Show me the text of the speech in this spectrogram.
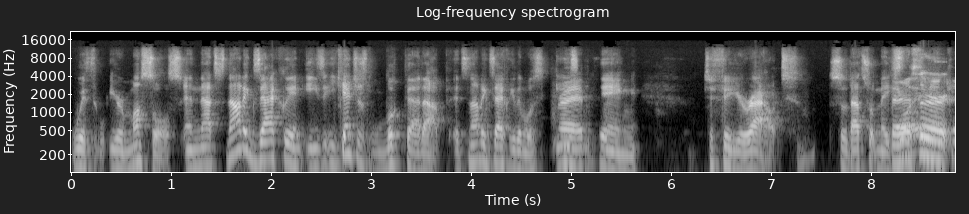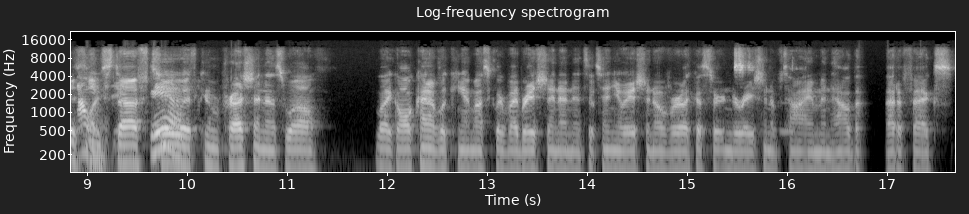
with your muscles and that's not exactly an easy you can't just look that up it's not exactly the most easy right. thing to figure out so that's what makes there's it interesting stuff too yeah. with compression as well like all kind of looking at muscular vibration and its attenuation over like a certain duration of time and how that, that affects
